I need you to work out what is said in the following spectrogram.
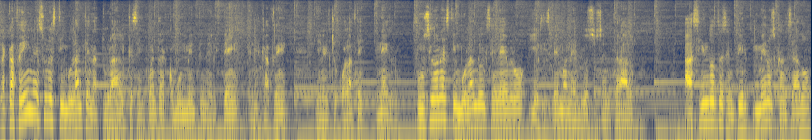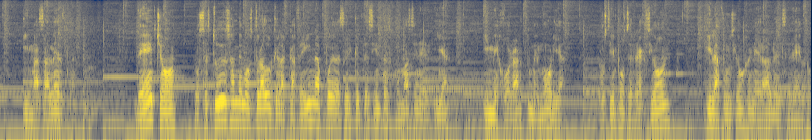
La cafeína es un estimulante natural que se encuentra comúnmente en el té, en el café y en el chocolate negro. Funciona estimulando el cerebro y el sistema nervioso central, haciéndote sentir menos cansado y más alerta. De hecho, los estudios han demostrado que la cafeína puede hacer que te sientas con más energía y mejorar tu memoria, los tiempos de reacción y la función general del cerebro.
